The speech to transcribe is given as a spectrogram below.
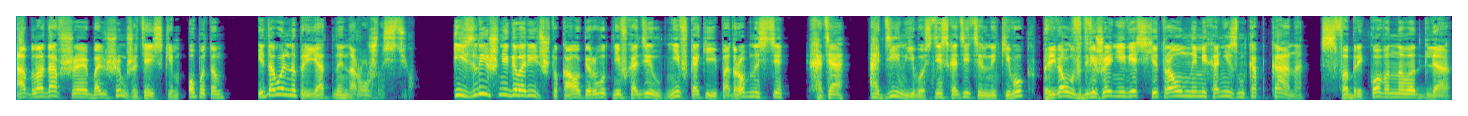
обладавшая большим житейским опытом и довольно приятной наружностью. Излишне говорить, что Каупервуд не входил ни в какие подробности, хотя один его снисходительный кивок привел в движение весь хитроумный механизм капкана, сфабрикованного для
